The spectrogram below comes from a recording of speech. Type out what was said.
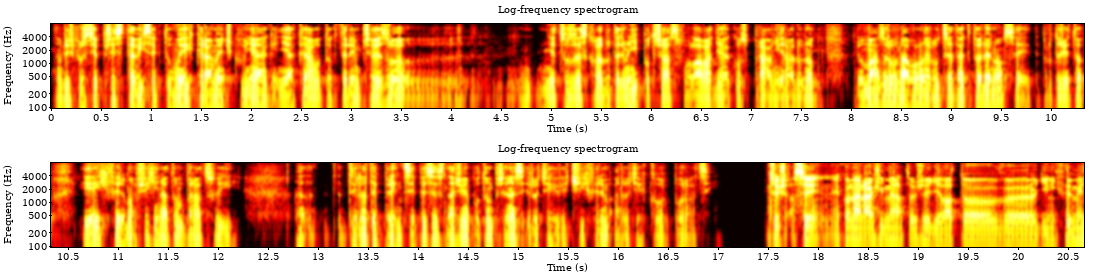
Tam, když prostě přistaví se k tomu jejich krámečku nějak, nějaké auto, kterým přivezlo eh, něco ze skladu, tak není potřeba svolávat nějakou správní radu. No, kdo má zrovna volné ruce, tak to jde nosit, protože je to jejich firma, všichni na tom pracují. tyhle ty principy se snažíme potom přenést i do těch větších firm a do těch korporací. Což asi jako narážíme na to, že dělá to v rodinných firmě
